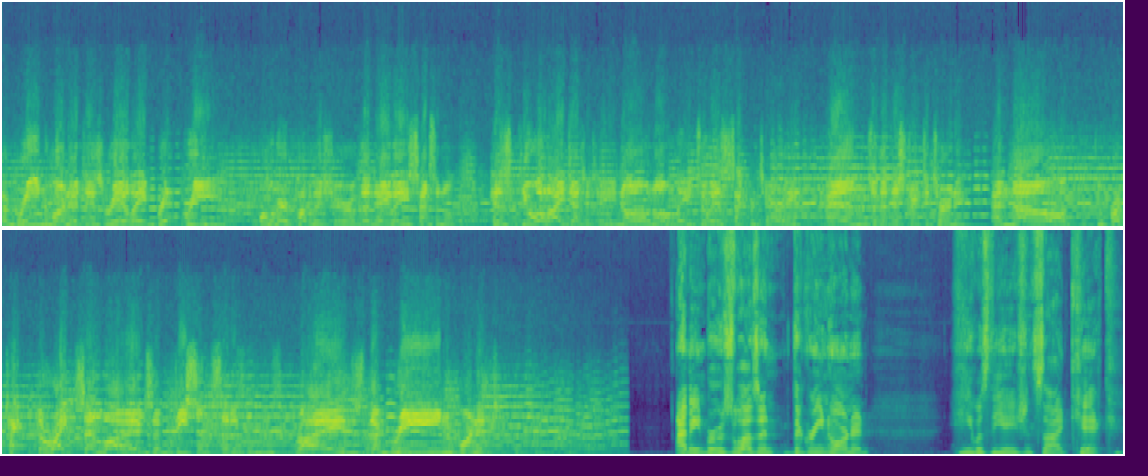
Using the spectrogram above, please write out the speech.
the Green Hornet is really Britt Reed, owner-publisher of the Daily Sentinel. His dual identity known only to his secretary and to the district attorney. And now, to protect the rights and lives of decent citizens, rides the Green Hornet. I mean, Bruce wasn't the Green Hornet. He was the Asian sidekick.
